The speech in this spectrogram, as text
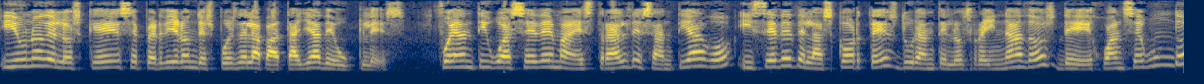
y uno de los que se perdieron después de la batalla de Uclés. Fue antigua sede maestral de Santiago y sede de las Cortes durante los reinados de Juan II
